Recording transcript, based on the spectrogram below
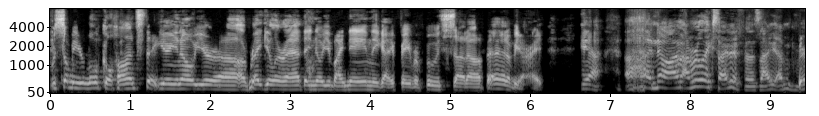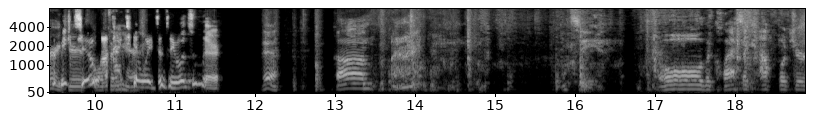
with some of your local haunts that you're, you know, you're uh, a regular at. They know you by name. They got your favorite booth set up. Eh, it'll be all right. Yeah. Uh, no, I'm, I'm really excited for this. I, I'm very Me curious. too. I can't here. wait to see what's in there. Yeah. Um, all right. Let's see. Oh, the classic Hop Butcher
